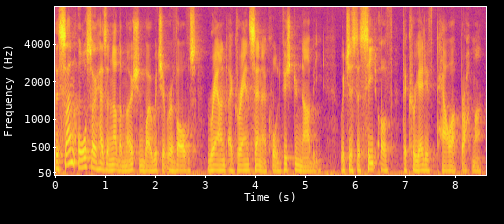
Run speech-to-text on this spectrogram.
the Sun also has another motion by which it revolves round a grand center called Vishnu Nabi, which is the seat of the creative power Brahma,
